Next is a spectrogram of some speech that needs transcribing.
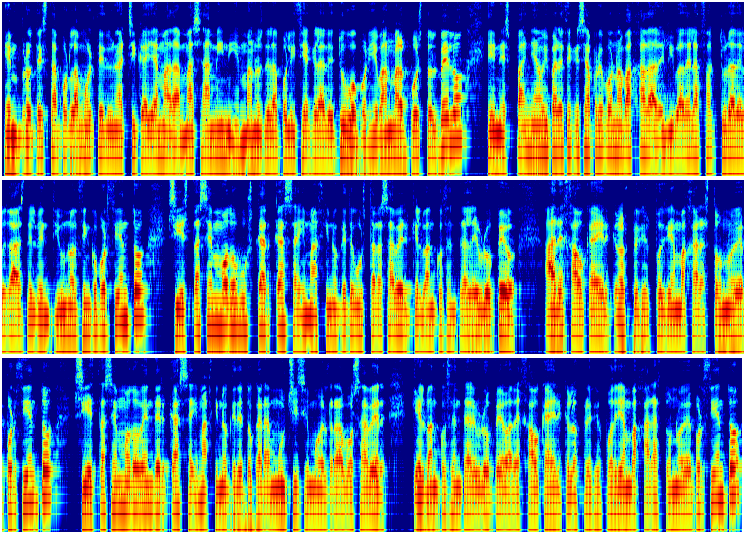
en protesta por la muerte de una chica llamada Masa Amini en manos de la policía que la detuvo por llevar mal puesto el velo. En España hoy parece que se aprueba una bajada del IVA de la factura del gas del 21 al 5%. Si estás en modo buscar casa, imagino que te gustará saber que el Banco Central Europeo ha dejado caer que los precios podrían bajar hasta un 9%. Si estás en modo vender casa, imagino que te tocará muchísimo el rabo saber que el Banco Central Europeo ha dejado caer que los precios podrían bajar hasta un 9%.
